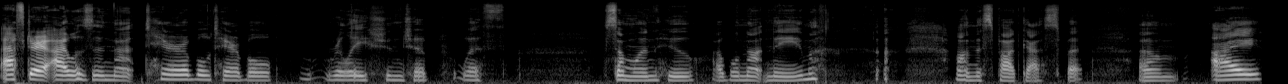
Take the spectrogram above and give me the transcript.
after I was in that terrible, terrible relationship with someone who I will not name on this podcast, but um, I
